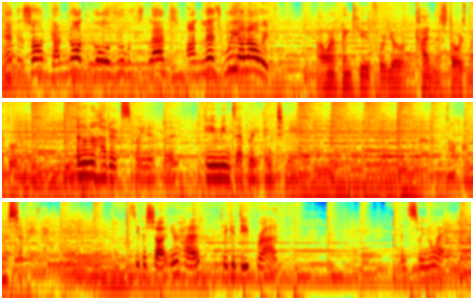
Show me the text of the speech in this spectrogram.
Henderson cannot go through with his plans unless we allow it. I want to thank you for your kindness towards my daughter. I don't know how to explain it, but game means everything to me. Well, almost everything. See the shot in your head, take a deep breath, and swing away.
